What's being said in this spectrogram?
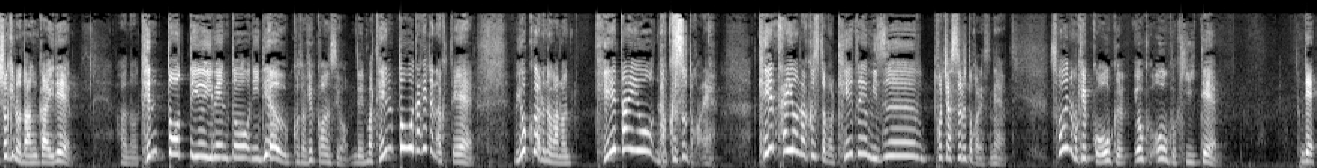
初期の段階で、あの、転倒っていうイベントに出会うことが結構あるんですよ。で、まあ、転倒だけじゃなくて、よくあるのが、あの、携帯をなくすとかね。携帯をなくすとか、携帯を水ポチャするとかですね。そういうのも結構多く、よく多く聞いて、で、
